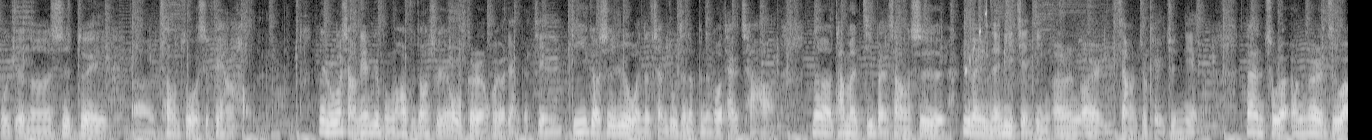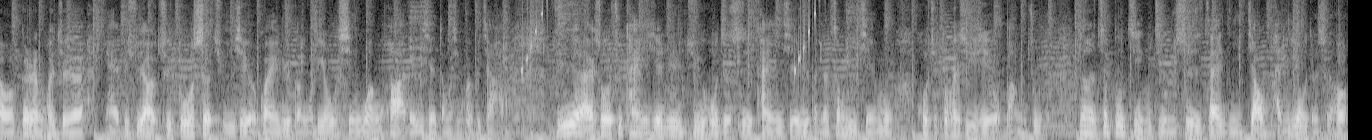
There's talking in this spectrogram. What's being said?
我觉得呢是对呃创作是非常好的。那如果想念日本文化服装学院，我个人会有两个建议。第一个是日文的程度真的不能够太差啊。那他们基本上是日本语能力检定 N 二以上就可以去念了。但除了 N 二之外，我个人会觉得你还必须要去多摄取一些有关于日本流行文化的一些东西会比较好。举例来说，去看一些日剧或者是看一些日本的综艺节目，或许都会是一些有帮助的。那这不仅仅是在你交朋友的时候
